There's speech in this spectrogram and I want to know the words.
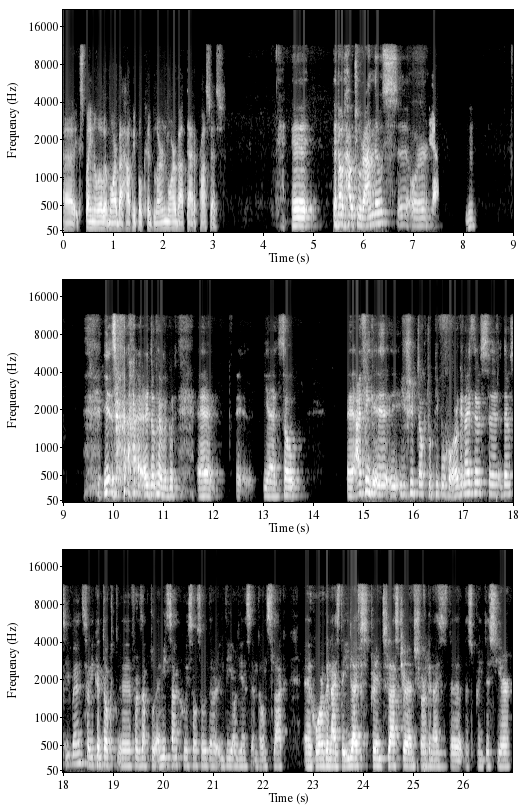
uh, explain a little bit more about how people could learn more about that process. Uh, about how to run those uh, or? Yeah. Mm -hmm. Yes, I don't have a good, uh, uh, yeah, so uh, I think uh, you should talk to people who organize those uh, those events. So you can talk, uh, for example, to Emmy Tsang, who is also there in the audience and on Slack, uh, who organized the eLife sprint last year, and she organizes the, the sprint this year.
